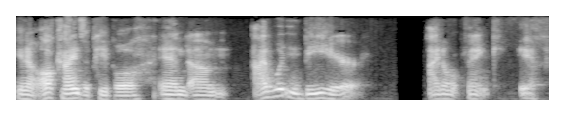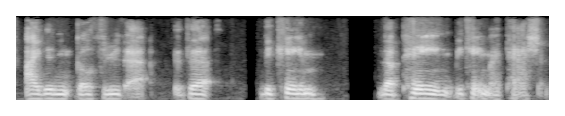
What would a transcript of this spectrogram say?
you know, all kinds of people. And um, I wouldn't be here, I don't think, if I didn't go through that. That became the pain became my passion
